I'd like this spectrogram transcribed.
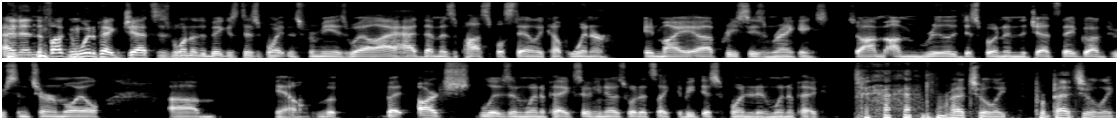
and then the fucking Winnipeg Jets is one of the biggest disappointments for me as well. I had them as a possible Stanley Cup winner in my uh, preseason rankings, so I'm I'm really disappointed in the Jets. They've gone through some turmoil, um, you know, but but Arch lives in Winnipeg, so he knows what it's like to be disappointed in Winnipeg. perpetually, perpetually.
